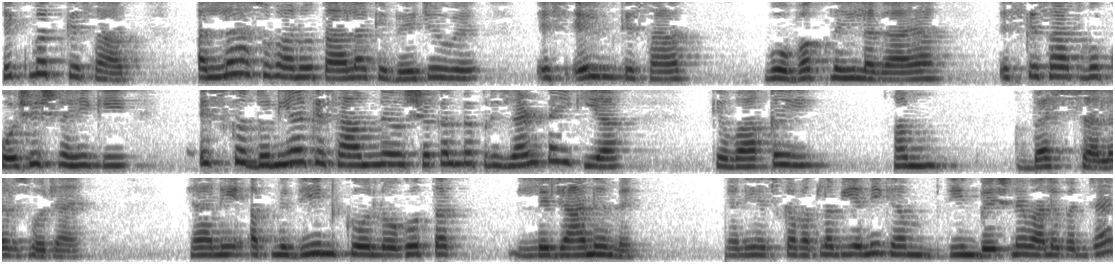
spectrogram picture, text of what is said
حکمت کے ساتھ، اللہ سبحان و تعالیٰ کے بھیجے ہوئے اس علم کے ساتھ وہ وقت نہیں لگایا، اس کے ساتھ وہ کوشش نہیں کی، اس کو دنیا کے سامنے اس شکل میں پریزنٹ نہیں کیا کہ واقعی ہم بیسٹ سیلرز ہو جائیں۔ یعنی اپنے دین کو لوگوں تک لے جانے میں۔ یعنی اس کا مطلب یہ نہیں کہ ہم دین بیچنے والے بن جائیں۔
